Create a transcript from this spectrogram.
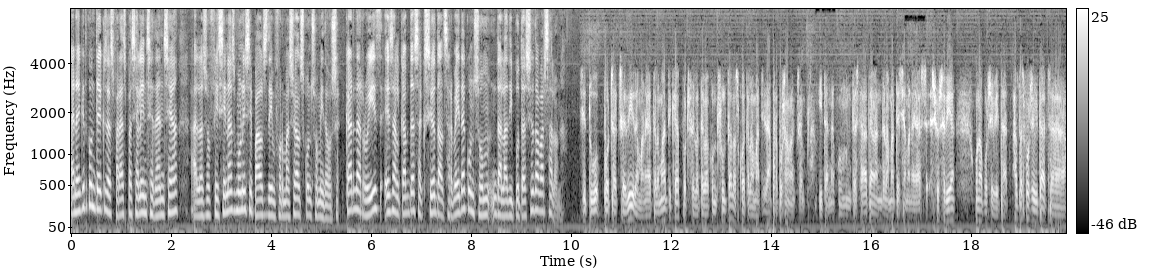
En aquest context es farà especial incidència a les oficines municipals d'informació als consumidors. Carla Ruiz és el cap de secció del Servei de Consum de la Diputació Diputació de Barcelona. Si tu pots accedir de manera telemàtica, pots fer la teva consulta a les 4 de la matinada, per posar un exemple, i t'han de contestar de la mateixa manera. Això seria una possibilitat. Altres possibilitats, eh,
